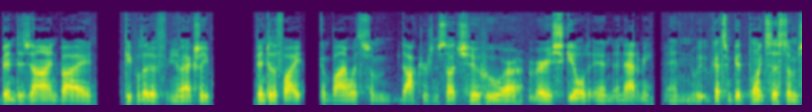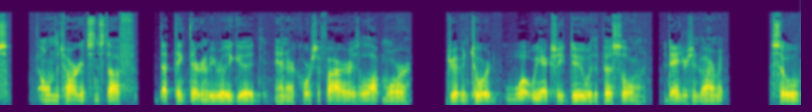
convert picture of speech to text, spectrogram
been designed by people that have, you know, actually been to the fight, combined with some doctors and such who, who are very skilled in anatomy. And we've got some good point systems on the targets and stuff. I think they're going to be really good. And our course of fire is a lot more driven toward what we actually do with a pistol, dangerous environment. So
